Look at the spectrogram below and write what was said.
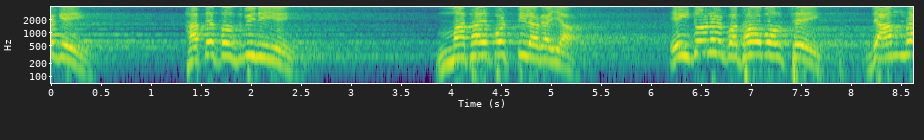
আগে হাতে তসবি নিয়ে মাথায় পট্টি লাগাইয়া এই ধরনের কথাও বলছে যে আমরা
